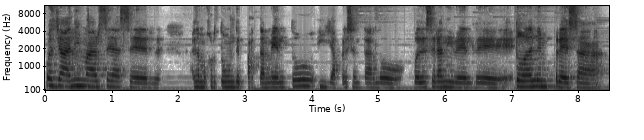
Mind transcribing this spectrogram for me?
pues ya animarse a hacer a lo mejor todo un departamento y ya presentarlo, puede ser a nivel de toda la empresa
